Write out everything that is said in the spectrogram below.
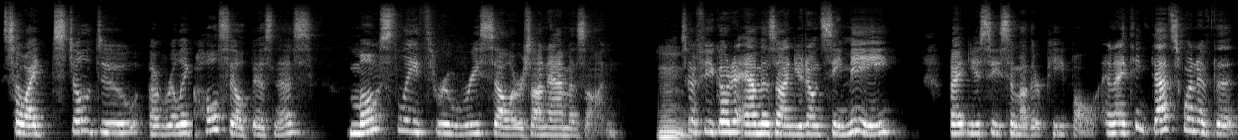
so, I still do a really wholesale business, mostly through resellers on Amazon. Mm. So, if you go to Amazon, you don't see me, but you see some other people and i think that's one of the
